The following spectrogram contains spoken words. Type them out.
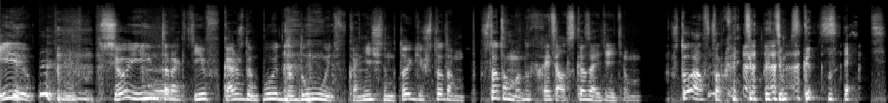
И все, и интерактив. Каждый будет додумывать в конечном итоге, что там, что там он хотел сказать этим. Что автор хотел этим сказать.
